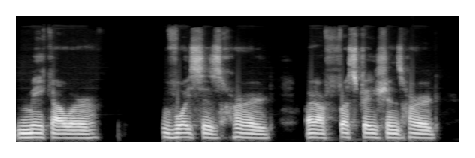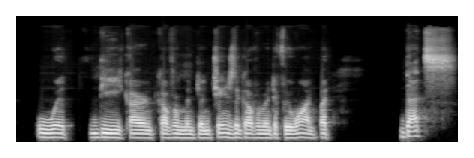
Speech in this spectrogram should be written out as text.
make our voices heard and our frustrations heard with the current government and change the government if we want. But that's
